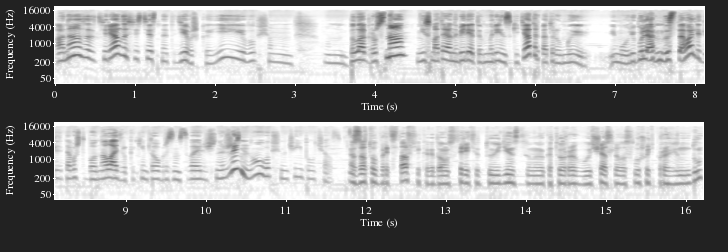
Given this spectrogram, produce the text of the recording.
она терялась, естественно, эта девушка. И, в общем, была грустна, несмотря на билеты в Мариинский театр, которые мы ему регулярно доставали для того, чтобы он наладил каким-то образом свою личную жизнь, но, в общем, ничего не получалось. Зато представьте, когда он встретит ту единственную, которая будет счастливо слушать про винду.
